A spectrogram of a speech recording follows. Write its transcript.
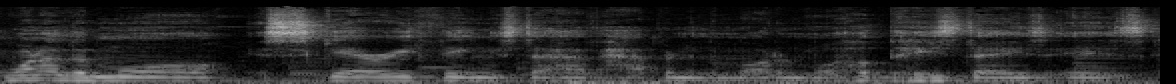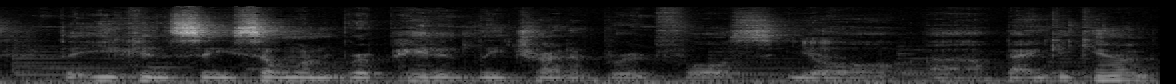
one of the more scary things to have happen in the modern world these days is that you can see someone repeatedly trying to brute force your yeah. uh, bank account.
